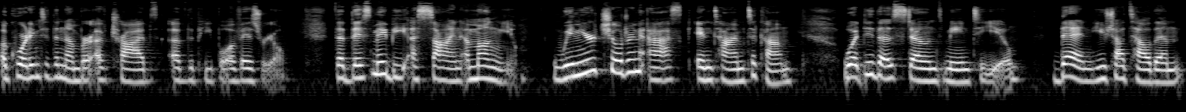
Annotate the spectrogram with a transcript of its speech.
according to the number of tribes of the people of Israel, that this may be a sign among you. When your children ask in time to come, What do those stones mean to you? Then you shall tell them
